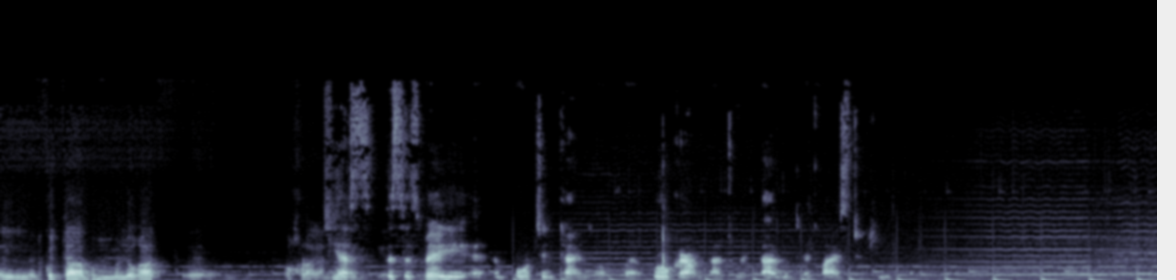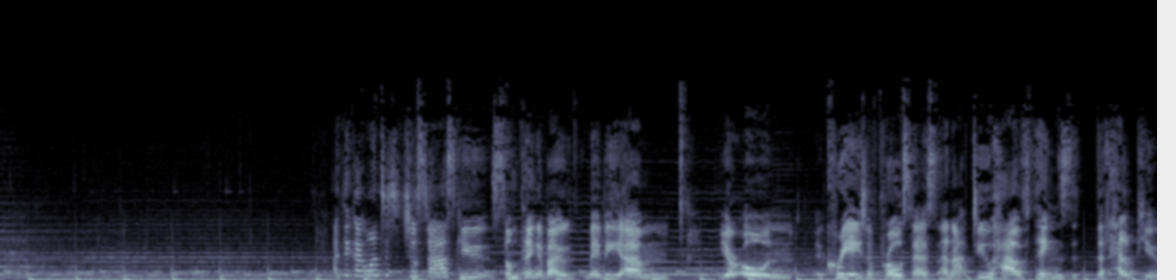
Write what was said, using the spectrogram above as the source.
الكتاب هم من لغات آه، أخرى يعني Yes, this is very uh, important kind of uh, program that would, I would advise to keep. I think I wanted to just ask you something about maybe um, your own creative process. And uh, do you have things that, that help you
